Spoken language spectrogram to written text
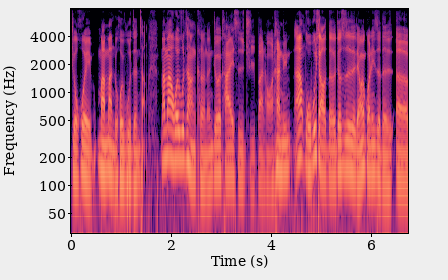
就会慢慢的恢复正常，慢慢恢复正常，可能就会开始举办哈。那你啊，我不晓得，就是两位管理者的呃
